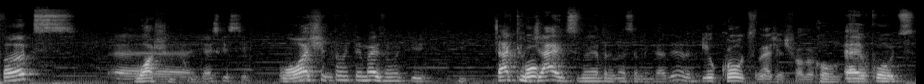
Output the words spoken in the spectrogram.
Bucks. é, Washington. Já esqueci. Washington e tem mais um aqui. Será que o Col- Giants não entra nessa brincadeira? E o Colts, né, a gente falou. Colts. É, o Colts.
